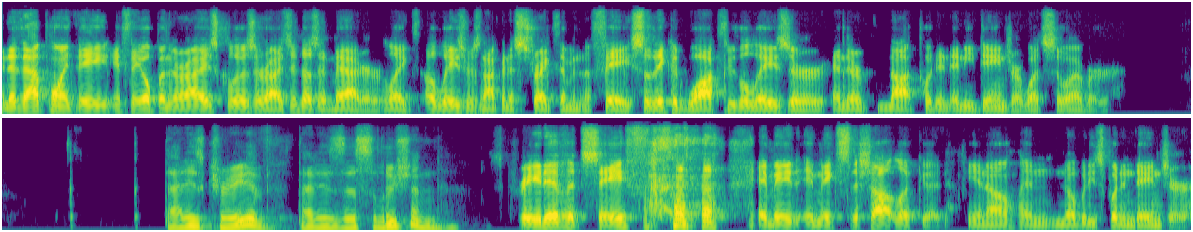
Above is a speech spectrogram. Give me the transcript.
And at that point they if they open their eyes close their eyes it doesn't matter. Like a laser is not going to strike them in the face. So they could walk through the laser and they're not put in any danger whatsoever. That is creative. That is a solution creative it's safe it made it makes the shot look good you know and nobody's put in danger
